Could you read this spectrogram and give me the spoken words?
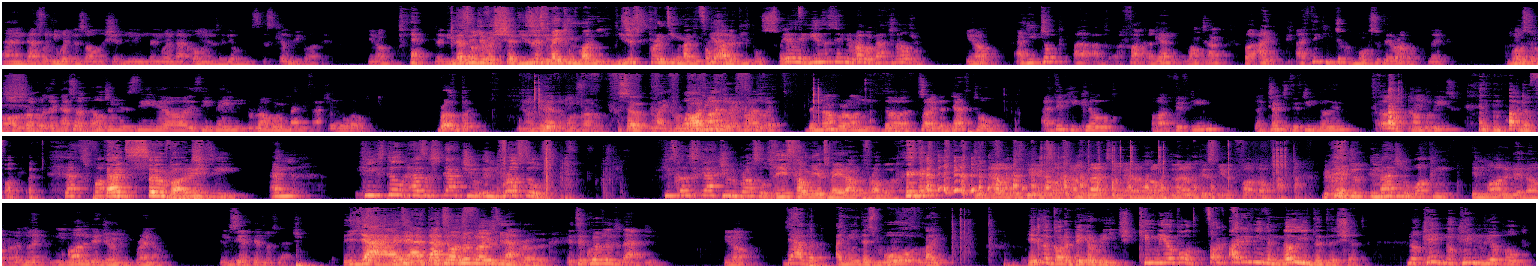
and that's when he witnessed all the shit. And then he went back home and he was like, "Yo, he's just killing people out there," you know? Yeah. Like, he doesn't give a shit. He's just making money. He's just printing money from Yeah. other people's sweat. yeah, he's just taking rubber back to Belgium, you know. And he took, uh, uh, fuck, again, long time. But I, I think he took most of their rubber, like most of all the rubber. Like that's why Belgium is the uh, is the main rubber manufacturer in the world. Bro, but You know, they have the most rubber. so like Oh, regarding by the way, by the way, the number on the sorry, the death toll. I think he killed about fifteen, like ten to fifteen million uh, Congolese. motherfucker. That's fucking That's so much. crazy. And he still has a statue in Brussels. He's got a statue in Brussels. Please tell me it's made out of rubber. that would just be insulting. I'm glad it's not made out of rubber, dude. That would piss me the fuck off. Because, dude, imagine walking in modern day Bel- uh, like modern day Germany right now, and you see a Hitler statue. yeah, yeah, that's It's equivalent to that. bro. It's equivalent to that, dude. You know? Yeah, but I mean, there's more like Hitler got a bigger reach. King Leopold, fuck, I didn't even know he did this shit. No, King, no, King Leopold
